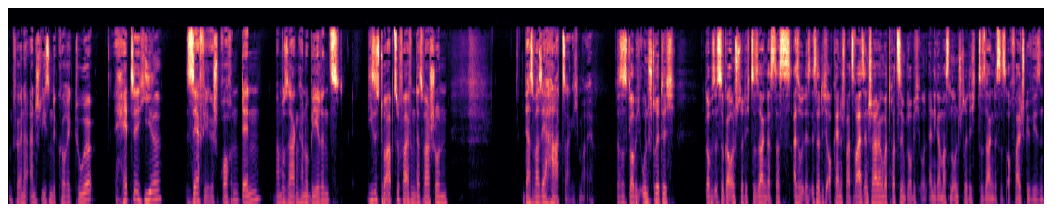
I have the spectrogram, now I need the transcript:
und für eine anschließende Korrektur hätte hier sehr viel gesprochen, denn man muss sagen, Hanno Behrens, dieses Tor abzupfeifen, das war schon, das war sehr hart, sag ich mal. Das ist, glaube ich, unstrittig. Ich glaube, es ist sogar unstrittig zu sagen, dass das, also das ist natürlich auch keine Schwarz-Weiß-Entscheidung, aber trotzdem, glaube ich, einigermaßen unstrittig zu sagen, das ist auch falsch gewesen.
